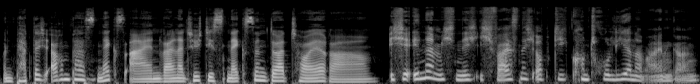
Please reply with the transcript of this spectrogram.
und packt euch auch ein paar Snacks ein, weil natürlich die Snacks sind dort teurer. Ich erinnere mich nicht. Ich weiß nicht, ob die kontrollieren am Eingang,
